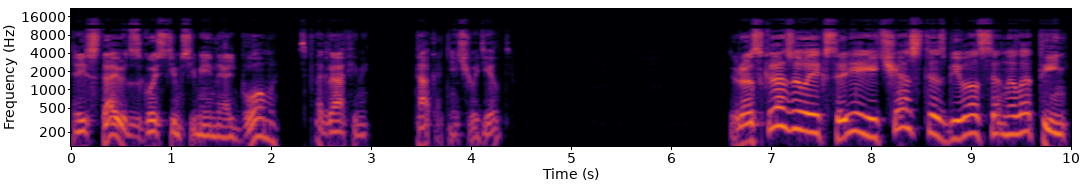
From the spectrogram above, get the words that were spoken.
листают с гостем семейные альбомы с фотографиями. Так от нечего делать. Рассказывая к часто сбивался на латынь,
